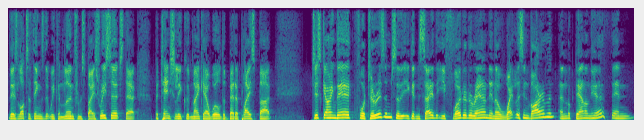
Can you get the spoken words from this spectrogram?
there's lots of things that we can learn from space research that potentially could make our world a better place, but just going there for tourism so that you can say that you floated around in a weightless environment and look down on the earth and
